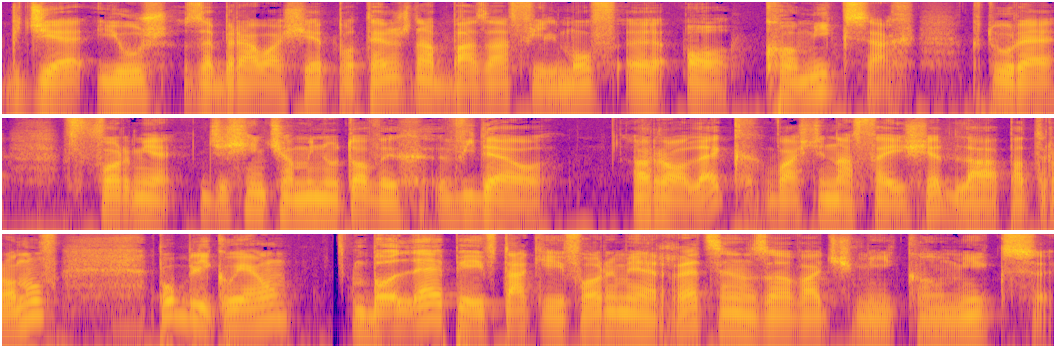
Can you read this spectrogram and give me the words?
gdzie już zebrała się potężna baza filmów e, o komiksach, które w formie 10-minutowych wideo rolek właśnie na fejsie dla patronów publikuję bo lepiej w takiej formie recenzować mi komiksy.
